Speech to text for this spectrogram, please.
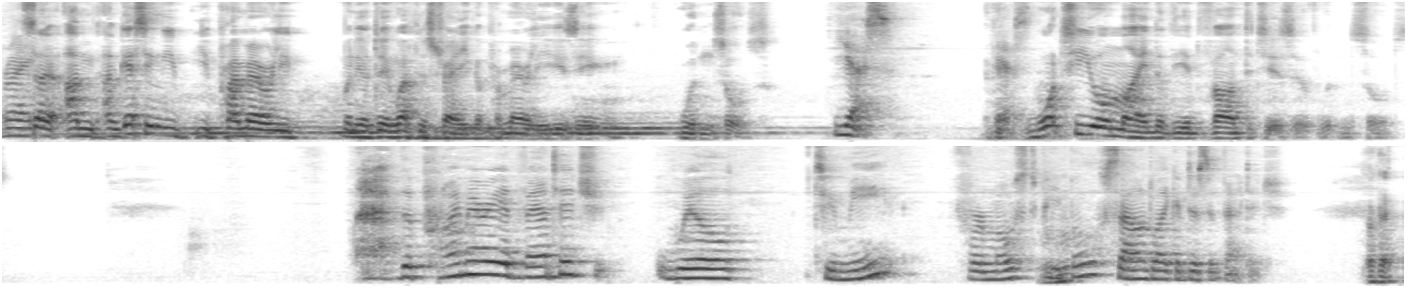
Right. So I'm I'm guessing you you primarily when you're doing weapons training, you're primarily using wooden swords. Yes. Okay. Yes. What to your mind are the advantages of wooden swords? The primary advantage will, to me, for most mm-hmm. people, mm-hmm. sound like a disadvantage. Okay.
